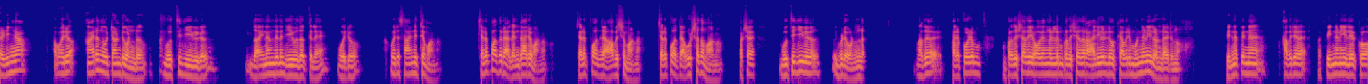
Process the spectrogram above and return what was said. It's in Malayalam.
കഴിഞ്ഞ ഒരു അര നൂറ്റാണ്ട് കൊണ്ട് ബുദ്ധിജീവികൾ ദൈനംദിന ജീവിതത്തിലെ ഒരു ഒരു സാന്നിധ്യമാണ്. ചിലപ്പോൾ അതൊരു അലങ്കാരമാണ് ചിലപ്പോൾ അതൊരു ആവശ്യമാണ് ചിലപ്പോൾ അതൊരു ഔഷധമാണ്. പക്ഷെ ബുദ്ധിജീവികൾ ഇവിടെ ഉണ്ട്. അത് പലപ്പോഴും പ്രതിഷേധ യോഗങ്ങളിലും പ്രതിഷേധ റാലികളിലും ഒക്കെ അവർ മുന്നണിയിലുണ്ടായിരുന്നു. പിന്നെ പിന്നെ അവർ പിന്നണിയിലേക്കോ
